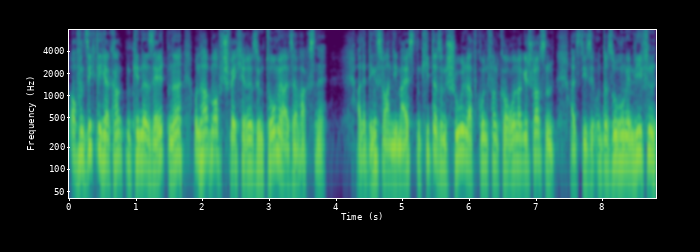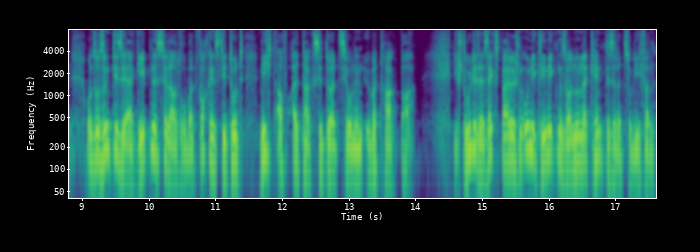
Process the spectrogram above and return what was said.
Offensichtlich erkranken Kinder seltener und haben oft schwächere Symptome als Erwachsene. Allerdings waren die meisten Kitas und Schulen aufgrund von Corona geschlossen, als diese Untersuchungen liefen, und so sind diese Ergebnisse laut Robert Koch Institut nicht auf Alltagssituationen übertragbar. Die Studie der sechs bayerischen Unikliniken soll nun Erkenntnisse dazu liefern.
